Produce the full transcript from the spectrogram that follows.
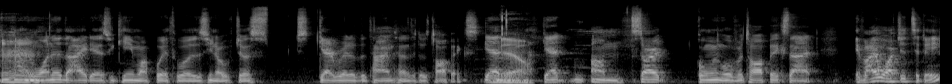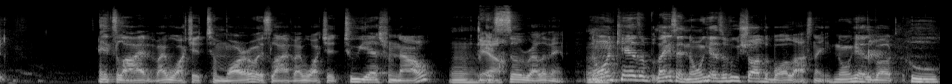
And one of the ideas we came up with was, you know, just, just get rid of the time sensitive topics. Get Yeah. get um start going over topics that if I watch it today, it's live. If I watch it tomorrow, it's live. If I watch it two years from now, Yeah. it's still relevant. No one cares. Like I said, no one cares who shot the ball last night. No one cares about who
